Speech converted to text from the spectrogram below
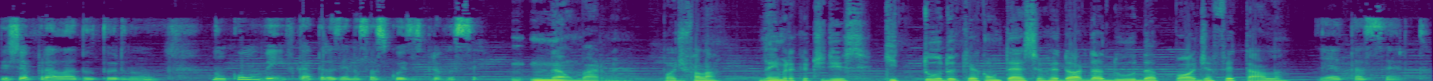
Deixa pra lá, doutor. Não, não convém ficar trazendo essas coisas para você. Não, Bárbara. Pode falar. Lembra que eu te disse que tudo que acontece ao redor da Duda pode afetá-la. É, tá certo.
